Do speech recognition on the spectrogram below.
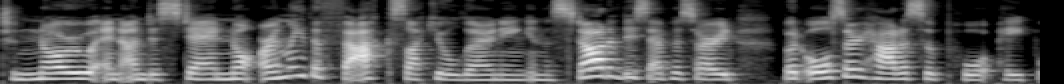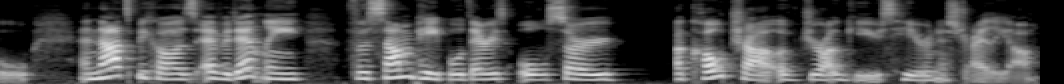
to know and understand not only the facts like you're learning in the start of this episode, but also how to support people. And that's because, evidently, for some people, there is also a culture of drug use here in Australia.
